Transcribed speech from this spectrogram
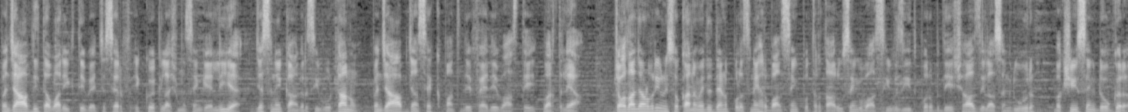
ਪੰਜਾਬ ਦੀ ਤਵਾਰੀਖ ਦੇ ਵਿੱਚ ਸਿਰਫ ਇੱਕੋ ਇੱਕ ਲక్ష్మణ ਸਿੰਘ ਗੈਲੀ ਹੈ, ਜਿਸ ਨੇ ਕਾਂਗਰਸੀ ਵੋਟਾਂ ਨੂੰ ਪੰਜਾਬ ਜਾਂ ਸਿੱਖ ਪੰਥ ਦੇ ਫਾਇਦੇ ਵਾਸਤੇ ਵਰਤ ਲਿਆ। 14 ਜਨਵਰੀ 1991 ਦੇ ਦਿਨ ਪੁਲਿਸ ਨੇ ਹਰਬੰਸ ਸਿੰਘ ਪੁੱਤਰ ਤਾਰੂ ਸਿੰਘ, ਵਾਸੀ ਵਜ਼ੀਦਪੁਰ ਵਿਦੇਸ਼ਾ, ਜ਼ਿਲ੍ਹਾ ਸੰਗਰੂਰ, ਬਖਸ਼ੀਸ਼ ਸਿੰਘ ਡੋਗਰ,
